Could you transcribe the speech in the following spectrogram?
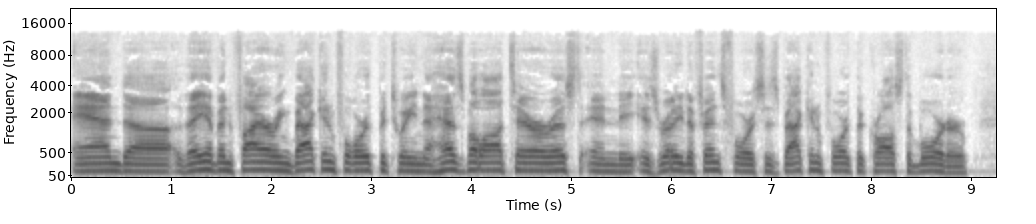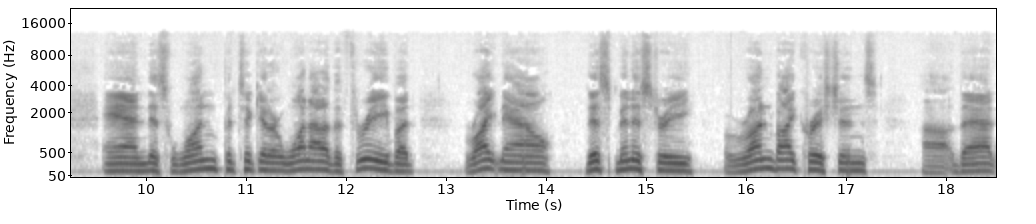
And uh, they have been firing back and forth between the Hezbollah terrorists and the Israeli Defense Forces back and forth across the border. And this one particular one out of the three, but right now, this ministry run by Christians, uh, that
